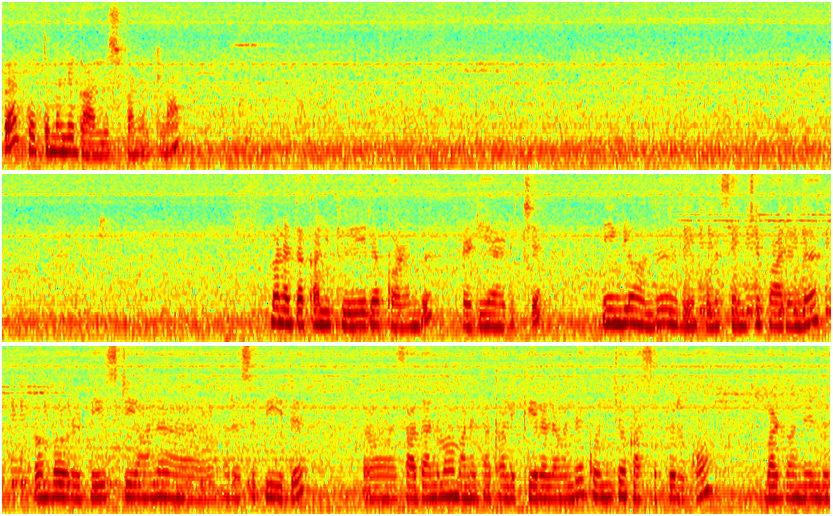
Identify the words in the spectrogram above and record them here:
இப்போ கொத்தமல்லி கார்னிஷ் பண்ணிக்கலாம். மணத்தக்காளி கீரை குழம்பு ரெடி ஆகிடுச்சு நீங்களும் வந்து இதே போல் செஞ்சு பாருங்கள் ரொம்ப ஒரு டேஸ்டியான ரெசிபி இது. சாதாரணமாக மணத்தக்காளி கீரையில் வந்து கொஞ்சம் கசப்பு இருக்கும். பட் வந்து இந்த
